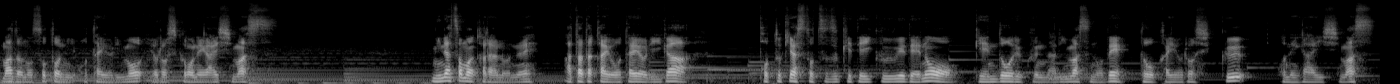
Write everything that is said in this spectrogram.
窓の外にお便りもよろしくお願いします。皆様からのね、温かいお便りが、ポッドキャスト続けていく上での原動力になりますので、どうかよろしくお願いします。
